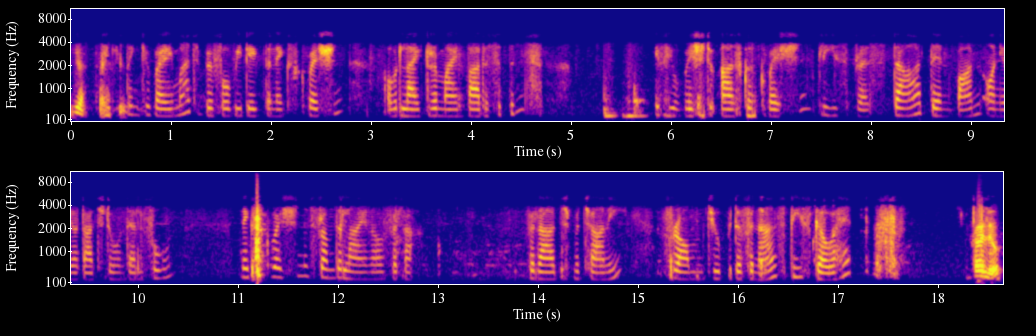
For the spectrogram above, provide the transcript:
Yes, thank you. Thank you very much. Before we take the next question, I would like to remind participants, if you wish to ask a question, please press star, then one on your touchtone telephone. Next question is from the line of Viraj Machani from Jupiter Finance. Please go ahead. Hello.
